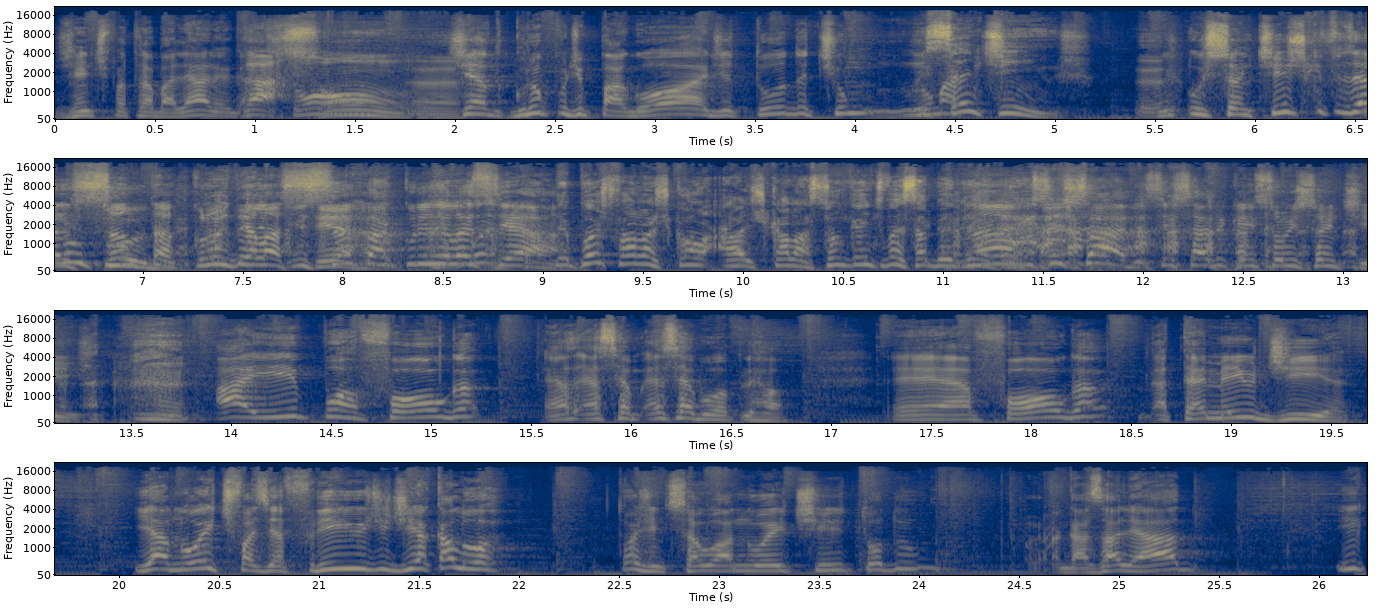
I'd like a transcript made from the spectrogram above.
gente pra trabalhar, né? Garçom. Tinha grupo de pagode, tudo. Tinha um, Os numa- santinhos. os santinhos que fizeram Em tudo. Santa Cruz de la Em Serra. Santa Cruz de la Serra. Depois fala a, escola- a escalação que a gente vai saber quem Não, é. vocês sabem, vocês sabem quem são os santinhos. Aí, por folga, essa é, essa é boa, Plihal. É, folga até meio-dia. E à noite fazia frio e de dia calor. Então a gente saiu à noite todo agasalhado. E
